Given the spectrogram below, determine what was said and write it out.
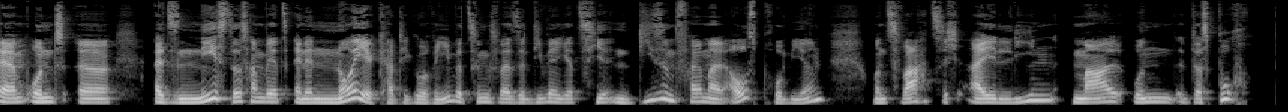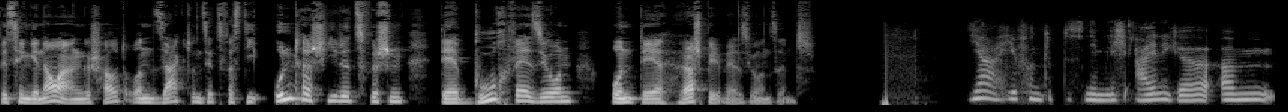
Ähm, und äh, als nächstes haben wir jetzt eine neue Kategorie, beziehungsweise die wir jetzt hier in diesem Fall mal ausprobieren. Und zwar hat sich Eileen mal un das Buch bisschen genauer angeschaut und sagt uns jetzt, was die Unterschiede zwischen der Buchversion und der Hörspielversion sind. Ja, hiervon gibt es nämlich einige. Ähm,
